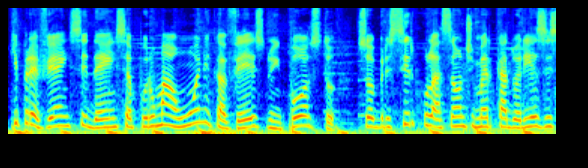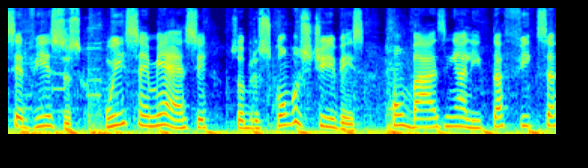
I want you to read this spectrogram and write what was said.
que prevê a incidência por uma única vez do imposto sobre circulação de mercadorias e serviços, o ICMS, sobre os combustíveis, com base em alíquota fixa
